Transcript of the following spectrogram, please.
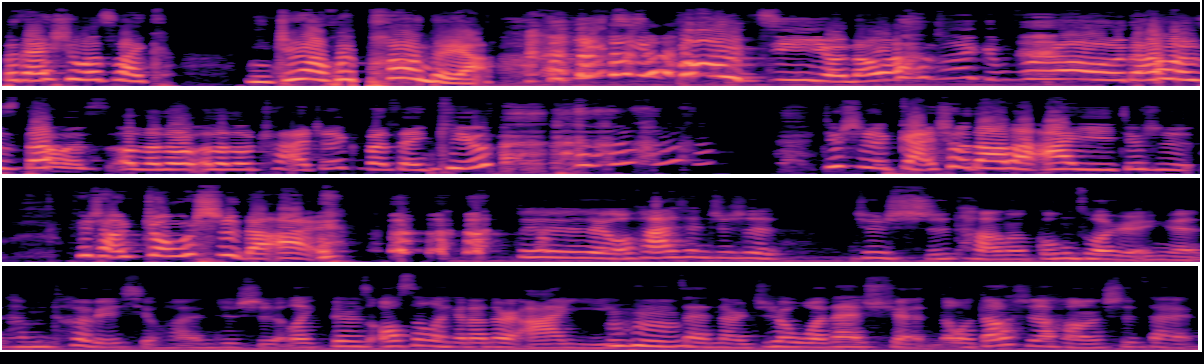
but then she was like, 你这样会胖的呀，一起暴击，you know? I'm like, bro, that was that was a little a little tragic, but thank you. 就是感受到了阿姨就是非常中式的爱。对对对，我发现就是 就是食堂的工作人员，他们特别喜欢，就是 like there's also like another 阿姨在那儿，就是我在选的，我当时好像是在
